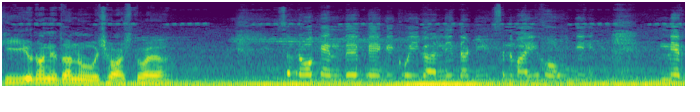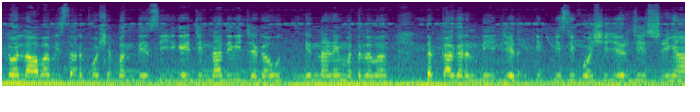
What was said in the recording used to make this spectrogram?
ਕੀ ਉਹਨਾਂ ਨੇ ਤੁਹਾਨੂੰ ਵਿਸ਼ਵਾਸ ਦਵਾਇਆ? ਸਰ ਉਹ ਕਹਿੰਦੇ ਪਏ ਕਿ ਕੋਈ ਗੱਲ ਨਹੀਂ ਤੁਹਾਡੀ ਸੁਣਵਾਈ ਹੋਊਗੀ। ਮੇਰੇ ਤੋਂ ਇਲਾਵਾ ਵੀ ਸਰ ਕੁਝ ਬੰਦੇ ਸੀਗੇ ਜਿਨ੍ਹਾਂ ਦੀ ਵੀ ਜਗ੍ਹਾ ਉੱਤੇ ਇਹਨਾਂ ਨੇ ਮਤਲਬ ਧੱਕਾ ਕਰਨ ਦੀ ਜਿਹੜੀ ਕੀਤੀ ਸੀ ਕੋਸ਼ਿਸ਼ ਰਜਿਸਟਰੀਆਂ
